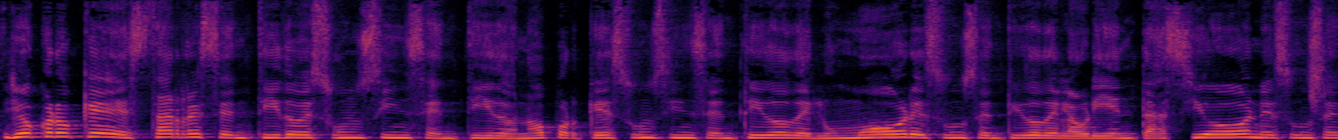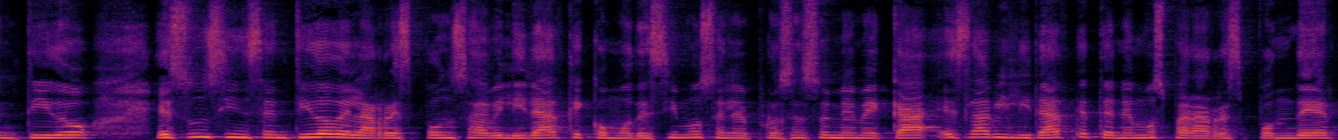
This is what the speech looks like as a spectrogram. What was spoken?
Yo creo que estar resentido es un sinsentido, ¿no? Porque es un sinsentido del humor, es un sentido de la orientación, es un sentido, es un sinsentido de la responsabilidad que, como decimos en el proceso MMK, es la habilidad que tenemos para responder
